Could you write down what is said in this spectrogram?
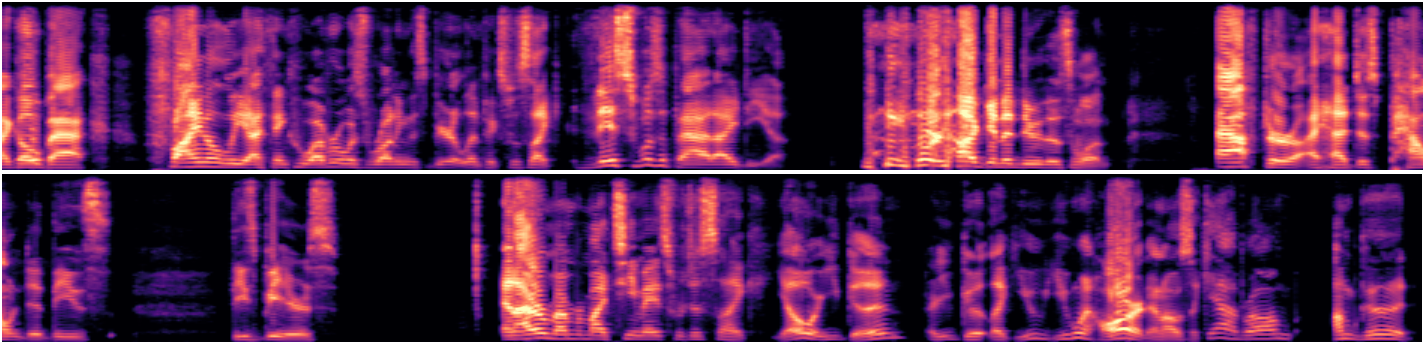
I go back. Finally, I think whoever was running this beer Olympics was like, this was a bad idea. We're not to do this one. After I had just pounded these these beers. And I remember my teammates were just like, "Yo, are you good? Are you good? Like you you went hard." And I was like, "Yeah, bro, I'm I'm good."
